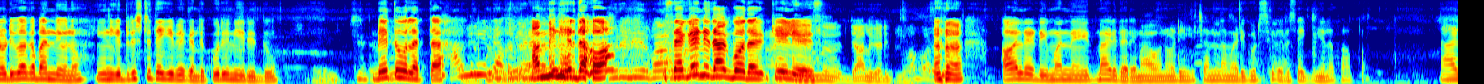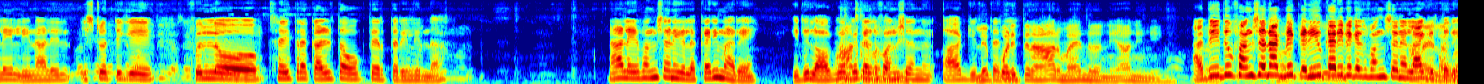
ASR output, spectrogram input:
ನೋಡಿ, ಇವಾಗ ಬಂದಿವನು ಇವನಿಗೆ ದೃಷ್ಟಿ ತೆಗಿಬೇಕಂದ್ರೆ ಕುರಿ ನೀರಿದ್ದು. ಬೇತೋಲತ್ತ ಅಮ್ಮಿ ನೀರ್ದಾವ ಸೆಕೆಂಡ್ ಇದಾಗ್ಬೋದ ಕೇಳಿ ಆಲ್ರೆಡಿ ಮೊನ್ನೆ ಇದ್ ಮಾಡಿದ್ದಾರೆ ಮಾವ ನೋಡಿ ಇಲ್ಲಿ ಚಂದ ಮಾಡಿ ಗುಡಿಸಿದ್ದಾರೆ ಸೆಗ್ನೆಲ್ಲ ಪಾಪ. ನಾಳೆ ಇಲ್ಲಿ ನಾಳೆ ಇಷ್ಟೊತ್ತಿಗೆ ಫುಲ್ಲು ಚೈತ್ರ ಕಳ್ತಾ ಹೋಗ್ತಾ ಇರ್ತಾರೆ ಇಲ್ಲಿಂದ. ನಾಳೆ ಫಂಕ್ಷನಿಗೆಲ್ಲ ಕರಿ ಮಾರೆ. ಇದು ಲಾಗ್ ಬರ್ಬೇಕಾದ್ರೆ ಫಂಕ್ಷನ್ ಆಗಿರ್ತದೆ. ಅದು ಇದು ಫಂಕ್ಷನ್ ಆಗ್ಬೇಕು ನೀವು ಕರಿಬೇಕಾದ್ರೆ ಫಂಕ್ಷನ್ ಎಲ್ಲ ಆಗಿರ್ತದೆ.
